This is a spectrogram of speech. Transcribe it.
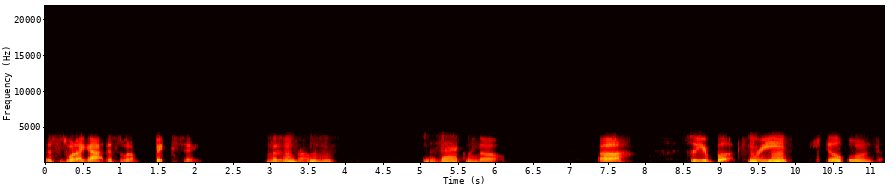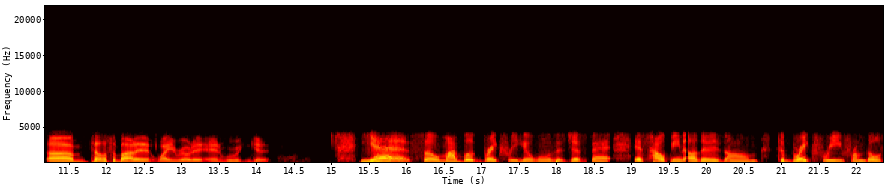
This is what I got. This is what I'm fixing for mm-hmm, this problem. Mm-hmm. Exactly. So, uh, so your book, Free mm-hmm. Heal Wounds, um, tell us about it, why you wrote it, and where we can get it. Yes. So my book, Break Free Heal Wounds, is just that. It's helping others um, to break free from those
